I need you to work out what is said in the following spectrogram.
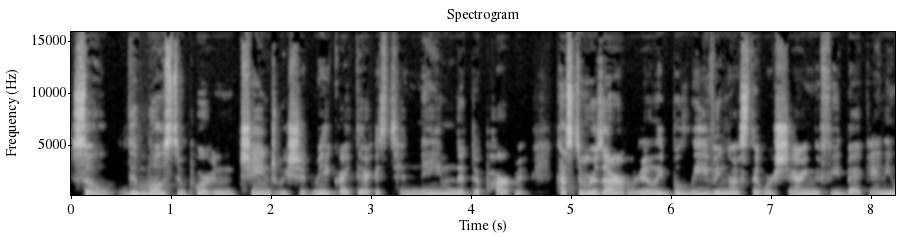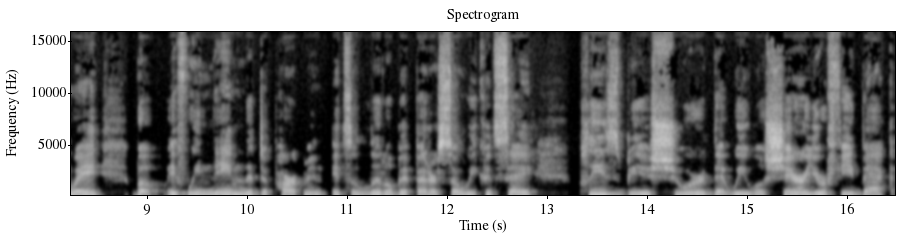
So, the most important change we should make right there is to name the department. Customers aren't really believing us that we're sharing the feedback anyway, but if we name the department, it's a little bit better. So, we could say, please be assured that we will share your feedback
